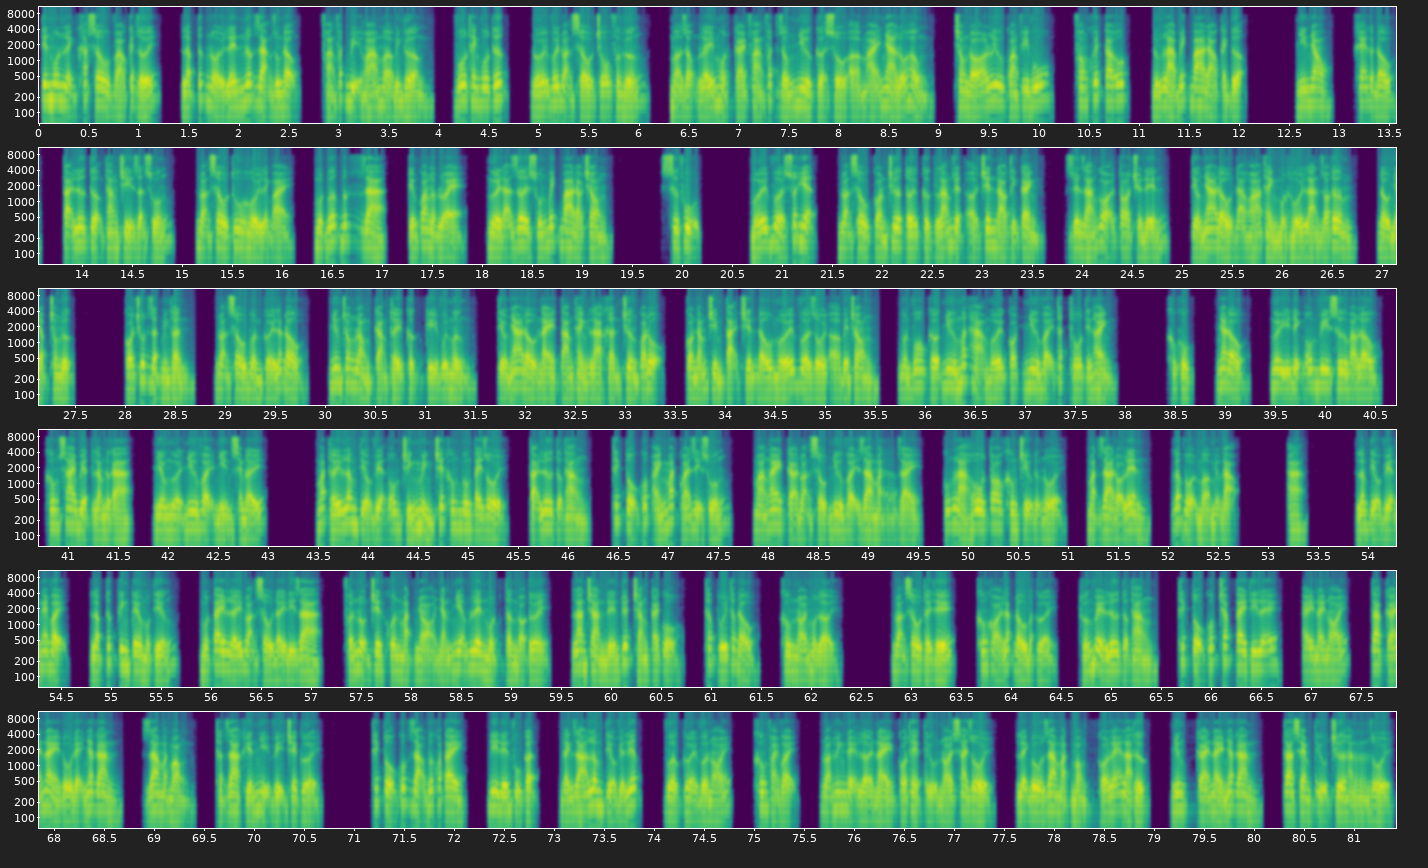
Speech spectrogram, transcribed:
Tiên môn lệnh khắc sâu vào kết giới, lập tức nổi lên nước dạng rung động, phảng phất bị hóa mở bình thường, vô thanh vô tước đối với đoạn sầu chỗ phương hướng, mở rộng lấy một cái phảng phất giống như cửa sổ ở mái nhà lỗ hổng, trong đó lưu quang phi vũ, phong khuyết cao úc đúng là bích ba đảo cảnh tượng. Nhìn nhau, khẽ gật đầu, tại lưu tượng thăng chỉ dẫn xuống, đoạn sâu thu hồi lệnh bài, một bước bước ra, kiếm quang lập lòe, người đã rơi xuống bích ba đảo trong. Sư phụ mới vừa xuất hiện, đoạn sâu còn chưa tới cực lãm duyệt ở trên đảo thịnh cảnh, duyên dáng gọi to chuyển đến, tiểu nha đầu đã hóa thành một hồi làn gió thơm, đầu nhập trong ngực. Có chút giật mình thần, đoạn sâu buồn cười lắc đầu, nhưng trong lòng cảm thấy cực kỳ vui mừng, tiểu nha đầu này tám thành là khẩn trương quá độ, còn đắm chìm tại chiến đấu mới vừa rồi ở bên trong vườn vô cớ như mất hạ mới có như vậy thất thố tiến hành. Khúc khục, nha đầu, ngươi ý định ôm vi sư bao lâu? Không sai biệt lắm được à nhiều người như vậy nhìn xem đấy. Mắt thấy lâm tiểu viện ôm chính mình chết không buông tay rồi, tại lư tự thăng thích tổ quốc ánh mắt quái dị xuống, mà ngay cả đoạn sầu như vậy ra mặt dày, cũng là hô to không chịu được nổi, mặt già đỏ lên, gấp vội mở miệng đạo. A. Lâm tiểu viện nghe vậy, lập tức kinh kêu một tiếng, một tay lấy đoạn sầu đẩy đi ra, phấn nộn trên khuôn mặt nhỏ nhắn nhiễm lên một tầng đỏ tươi, lan tràn đến tuyết trắng cái cổ, thấp túi thấp đầu, không nói một lời. Đoạn sâu thấy thế, không khỏi lắc đầu bật cười, hướng về lư tự thăng, thích tổ quốc chắp tay thi lễ hay này nói, ta cái này đồ đệ nhắc gan ra mặt mỏng, thật ra khiến nhị vị chê cười. Thích tổ quốc dạo bước qua tay, đi đến phụ cận, đánh giá lâm tiểu viết liếc, vừa cười vừa nói, không phải vậy đoạn huynh đệ lời này có thể tiểu nói sai rồi, lệnh đồ ra mặt mỏng có lẽ là thực, nhưng cái này nhắc gan, ta xem tiểu chưa hẳn rồi.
